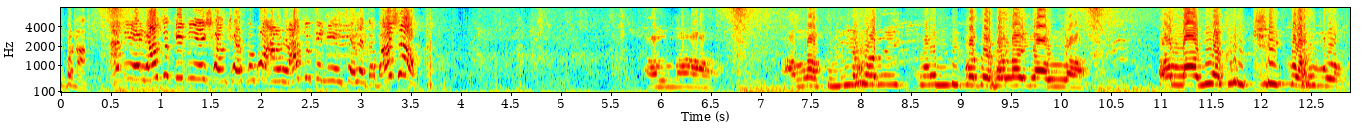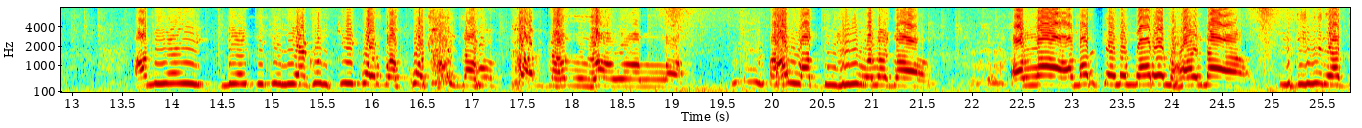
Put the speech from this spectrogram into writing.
থাকব না। আমি এই রাজুকে নিয়ে সংসার করব আর রাজুকে নিয়ে চলে যাব। আসো। আল্লাহ আল্লাহ, তুমি আমার এই কোন বিপদে ফেলাইলে আল্লাহ? আল্লাহ, আমি এখন কি করব? আমি এই মেয়েটিকে নিয়ে এখন কি করব? কোথায় যাব? কার কাছে যাব আল্লাহ? আল্লাহ, তুমি বলে দাও। আল্লাহ, আমার কেন মরণ হয় না? পৃথিবীর এত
